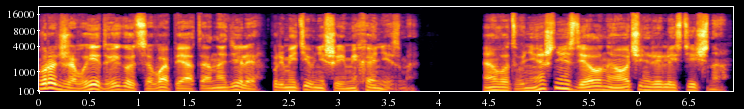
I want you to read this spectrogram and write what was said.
Вроде живые, двигаются, вопят, а на деле примитивнейшие механизмы. А вот внешне сделаны очень реалистично.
